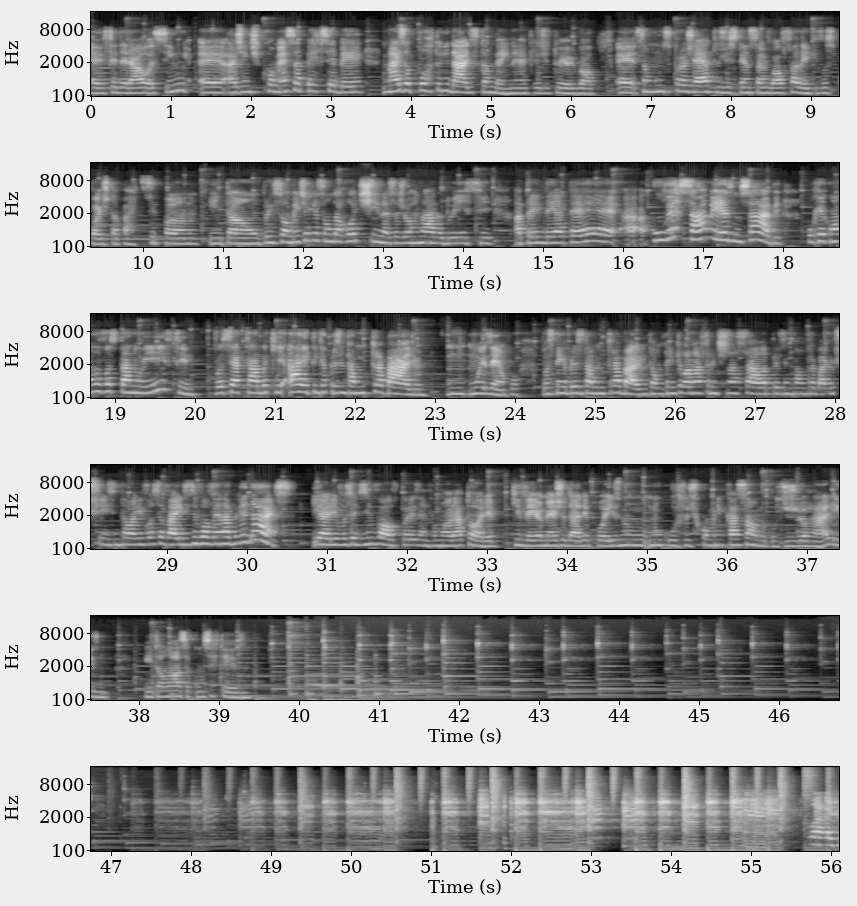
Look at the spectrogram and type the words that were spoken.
é, federal, assim, é, a gente começa a perceber mais oportunidades também, né? Acredito eu, igual. É, são muitos projetos de extensão, igual eu falei, que você pode estar participando. Então, principalmente a questão da rotina, essa jornada do IFE, aprender até a, a conversar mesmo, sabe? Porque quando você está no IFE, você acaba que, ai, ah, tem que apresentar muito trabalho. Um, um, exemplo, você tem que apresentar muito trabalho, então tem que ir lá na frente na sala apresentar um trabalho X. Então ali você vai desenvolvendo habilidades. E ali você desenvolve, por exemplo, uma oratória, que veio me ajudar depois no, no curso de comunicação, no curso de jornalismo. Então, nossa, com certeza.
